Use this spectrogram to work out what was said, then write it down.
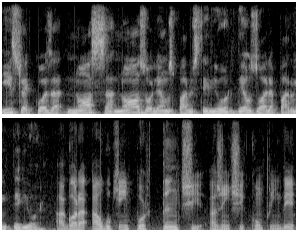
isso é coisa nossa. Nós olhamos para o exterior, Deus olha para o interior. Agora, algo que é importante a gente compreender,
